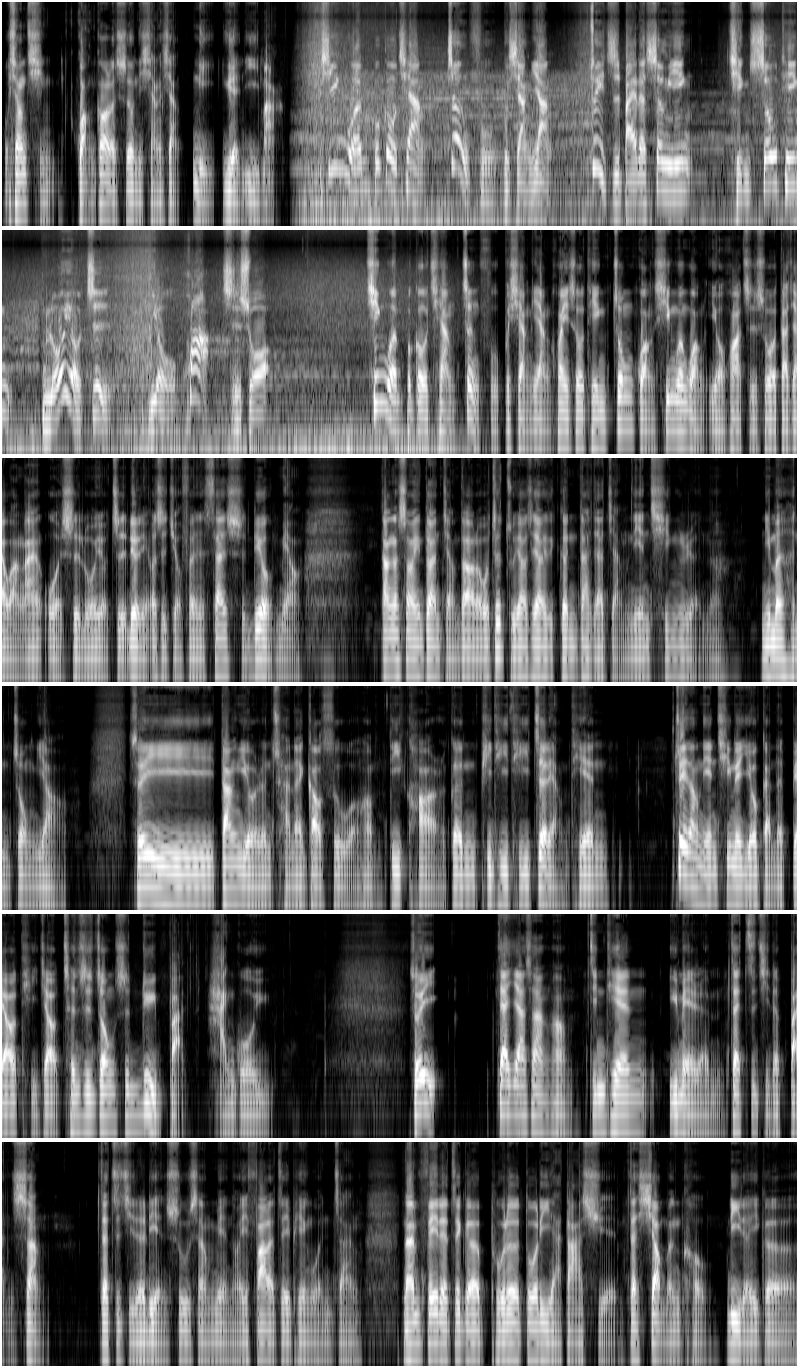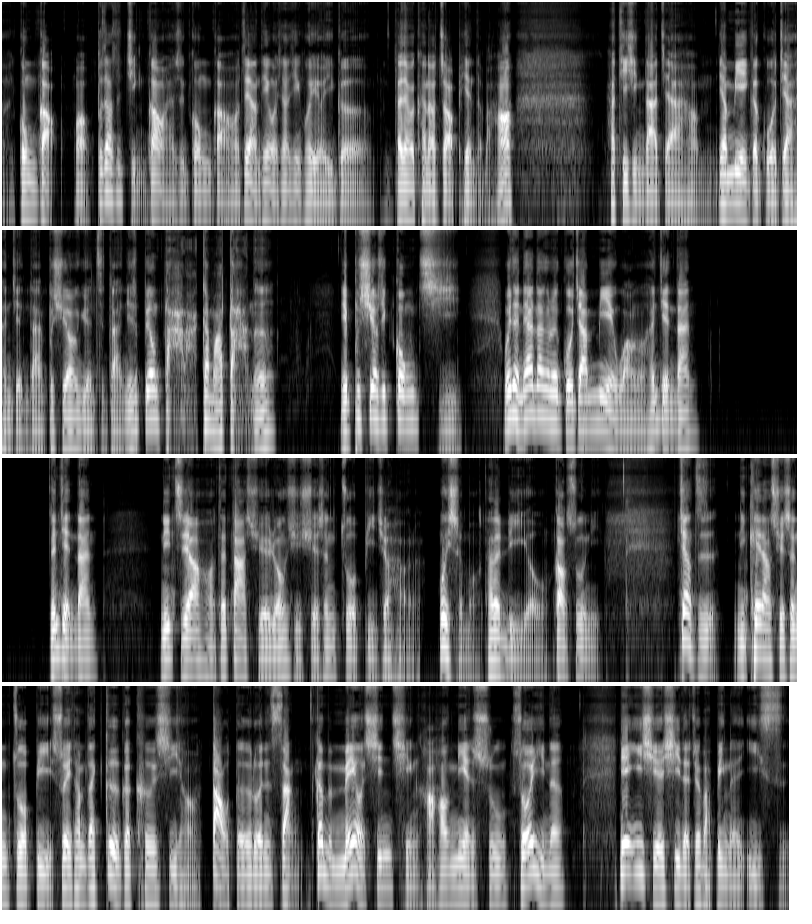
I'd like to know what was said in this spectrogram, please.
我想请广告的时候，你想想，你愿意吗？新闻不够呛，政府不像样，最直白的声音，请收听罗有志有话直说。新闻不够呛，政府不像样。欢迎收听中广新闻网有话直说。大家晚安，我是罗有志。六点二十九分三十六秒。刚刚上一段讲到了，我这主要是要跟大家讲年轻人啊，你们很重要。所以当有人传来告诉我哈，D Car 跟 PTT 这两天最让年轻人有感的标题叫陈时中是绿版韩国瑜。所以再加上哈，今天虞美人在自己的板上。在自己的脸书上面哦，也发了这篇文章。南非的这个普勒多利亚大学在校门口立了一个公告哦，不知道是警告还是公告哦。这两天我相信会有一个大家会看到照片的吧？哈，他提醒大家哈，要灭一个国家很简单，不需要原子弹，你是不用打了，干嘛打呢？也不需要去攻击。我想你要让那个国家灭亡哦，很简单，很简单，你只要哈在大学容许学生作弊就好了。为什么？他的理由告诉你。这样子，你可以让学生作弊，所以他们在各个科系哈道德沦丧，根本没有心情好好念书。所以呢，念医学系的就把病人医死，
